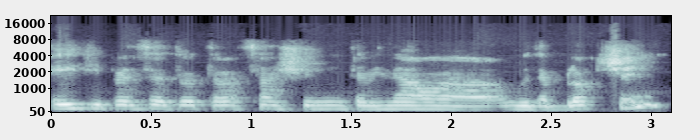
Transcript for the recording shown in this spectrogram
80% of transactions in Italy now are with a blockchain.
